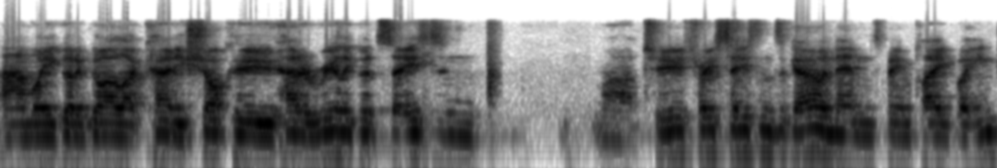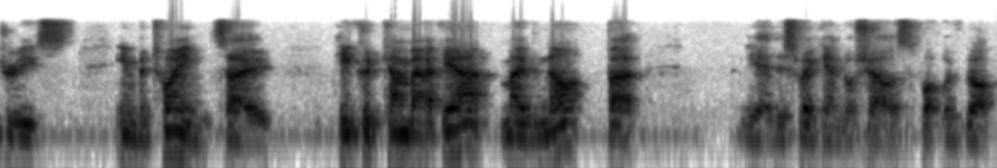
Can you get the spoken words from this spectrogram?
Um, or you've got a guy like Coty Schock who had a really good season uh, two, three seasons ago, and then has been plagued by injuries in between. So he could come back out, maybe not, but yeah, this weekend will show us what we've got.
